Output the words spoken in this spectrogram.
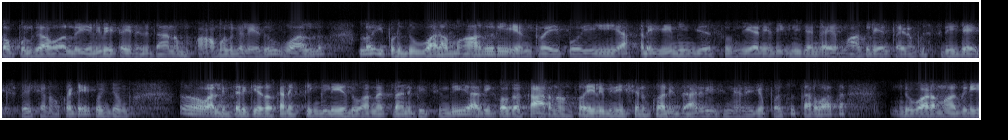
కపుల్గా వాళ్ళు ఎలివేట్ అయిన విధానం మామూలుగా లేదు. వాళ్ళలో ఇప్పుడు దువ్వాడ మాధురి ఎంటర్ అయిపోయి అక్కడ ఏమేం చేస్తుంది అనేది నిజంగా మాధురి ఎంటర్ అయినప్పుడు స్త్రీజ ఎక్స్ప్రెషన్ ఒకటే కొంచెం వాళ్ళిద్దరికి ఏదో కనెక్టింగ్ లేదు అన్నట్లు అనిపించింది. అది ఇంకొక కారణంతో ఎలిమినేషన్కు అది దారి తీసింది అనే చెప్పొచ్చు. తర్వాత Duvvada Madhuri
